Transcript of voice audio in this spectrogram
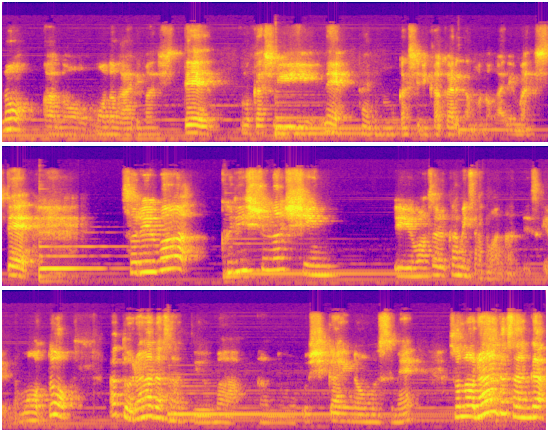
のあのものがありまして昔ねタイの昔に書かれたものがありましてそれはクリシュナ神っていう、まあ、それ神様なんですけれどもとあとラーダさんっていう、まあ、あの牛飼いの娘。そのラーダさんが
